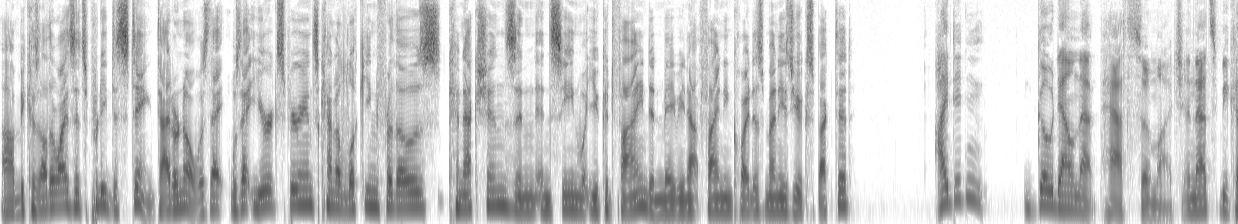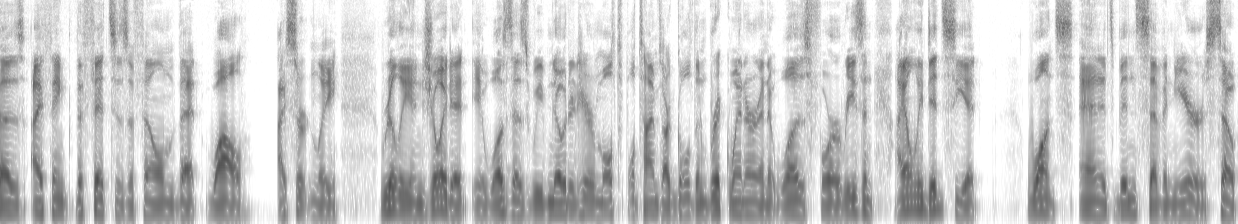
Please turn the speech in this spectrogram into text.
uh, because otherwise it's pretty distinct. I don't know. Was that was that your experience, kind of looking for those connections and, and seeing what you could find, and maybe not finding quite as many as you expected? I didn't go down that path so much. And that's because I think The Fits is a film that, while I certainly really enjoyed it, it was, as we've noted here multiple times, our Golden Brick winner, and it was for a reason. I only did see it once, and it's been seven years. So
